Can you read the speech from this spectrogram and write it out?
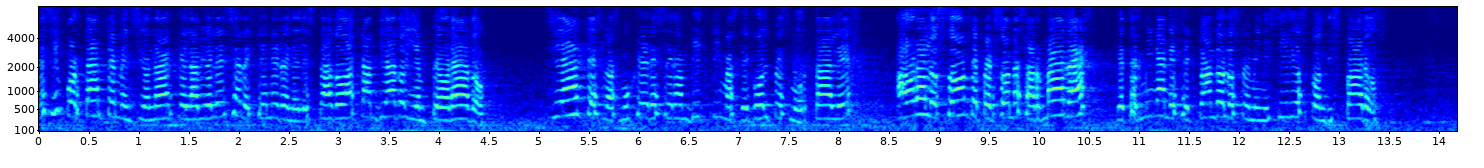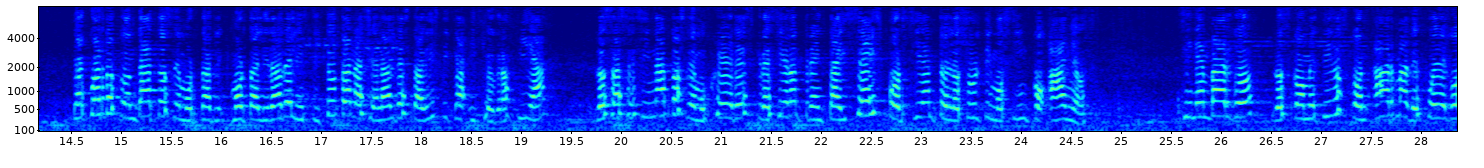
Es importante mencionar que la violencia de género en el Estado ha cambiado y empeorado. Si antes las mujeres eran víctimas de golpes mortales, ahora lo son de personas armadas que terminan efectuando los feminicidios con disparos. De acuerdo con datos de mortalidad del Instituto Nacional de Estadística y Geografía, los asesinatos de mujeres crecieron 36% en los últimos cinco años. Sin embargo, los cometidos con arma de fuego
